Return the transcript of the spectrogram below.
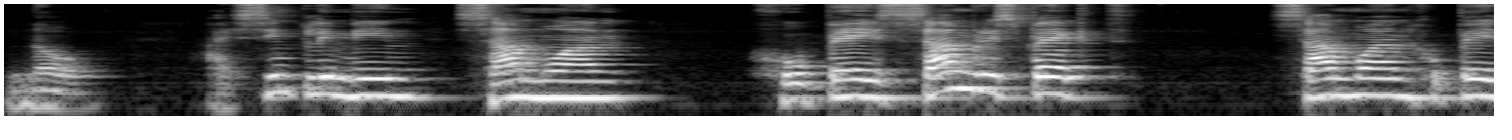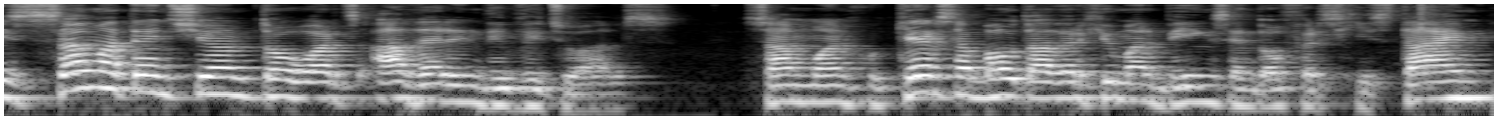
No, I simply mean someone who pays some respect, someone who pays some attention towards other individuals someone who cares about other human beings and offers his time,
